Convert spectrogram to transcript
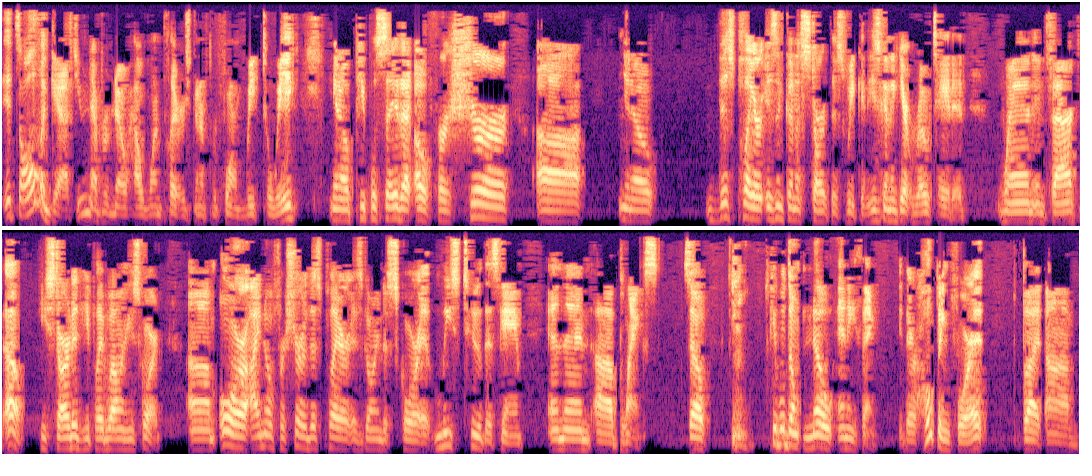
it's all a guess. You never know how one player is going to perform week to week. You know, people say that, oh, for sure, uh, you know, this player isn't going to start this weekend. he's going to get rotated when in fact, oh, he started, he played well and he scored. Um, or I know for sure this player is going to score at least two this game and then, uh, blanks. So people don't know anything. They're hoping for it, but, um,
